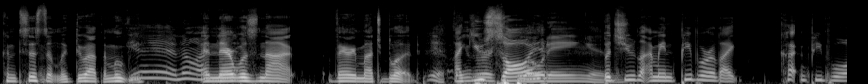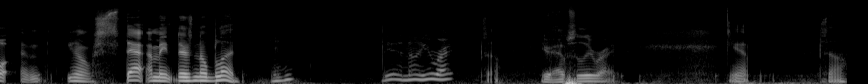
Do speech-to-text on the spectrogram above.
consistently throughout the movie. Yeah, yeah, no, I and there it. was not very much blood. yeah, like, you saw it, and, But you I mean people are like cutting people and you know stab I mean there's no blood. hmm Yeah, no, you're right. So. you're absolutely right. Yeah. So,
